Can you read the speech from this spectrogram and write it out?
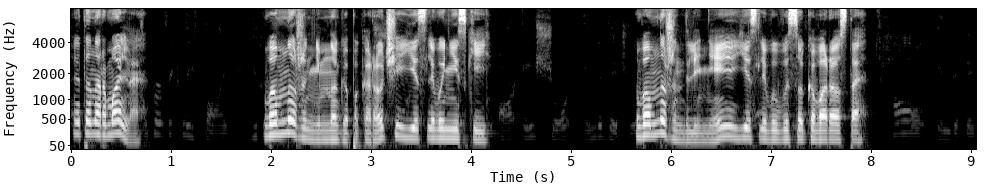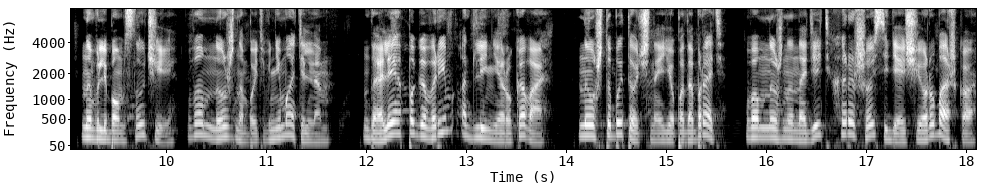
это нормально. Вам нужен немного покороче, если вы низкий, вам нужен длиннее, если вы высокого роста. Но в любом случае, вам нужно быть внимательным. Далее поговорим о длине рукава. Но чтобы точно ее подобрать, вам нужно надеть хорошо сидящую рубашку.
